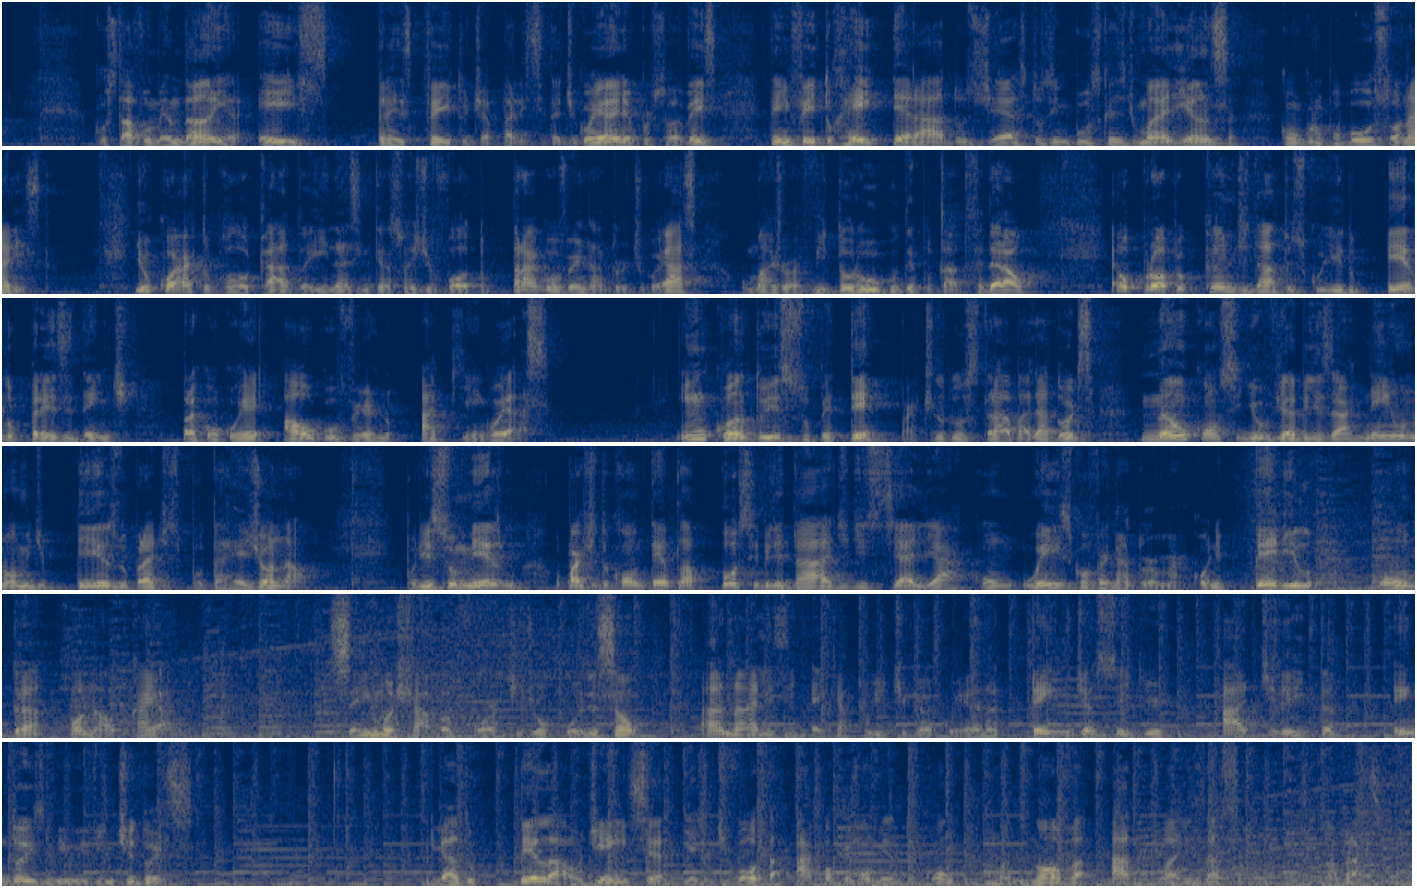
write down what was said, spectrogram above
Gustavo Mendanha, ex-prefeito de Aparecida de Goiânia, por sua vez, tem feito reiterados gestos em busca de uma aliança com o grupo bolsonarista. E o quarto colocado aí nas intenções de voto para governador de Goiás, o Major Vitor Hugo, deputado federal, é o próprio candidato escolhido pelo presidente para concorrer ao governo aqui em Goiás. Enquanto isso, o PT, Partido dos Trabalhadores, não conseguiu viabilizar nenhum nome de peso para a disputa regional. Por isso mesmo, o partido contempla a possibilidade de se aliar com o ex-governador Marconi Perillo contra Ronaldo Caiado. Sem uma chapa forte de oposição, a análise é que a política goiana tende a seguir à direita em 2022. Obrigado pela audiência e a gente volta a qualquer momento com uma nova atualização. Um abraço.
